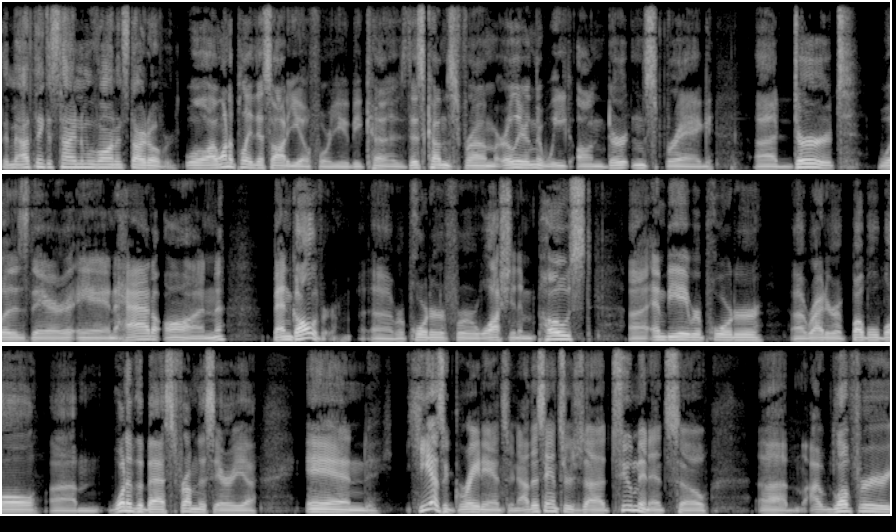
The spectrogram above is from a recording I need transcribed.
then I think it's time to move on and start over. Well, I want to play this audio for you because this comes from earlier in the week on Dirt and Sprague. Uh, Dirt was there and had on Ben Golliver, a reporter for Washington Post, uh, NBA reporter, uh, writer of Bubble Ball, um, one of the best from this area. And he has a great answer. Now, this answer's uh, two minutes, so um, I would love for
